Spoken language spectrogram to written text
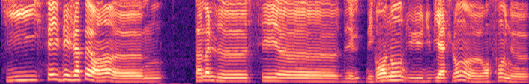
qui fait déjà peur. Hein, pas mal de ces des, grands noms du, biathlon en font une,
